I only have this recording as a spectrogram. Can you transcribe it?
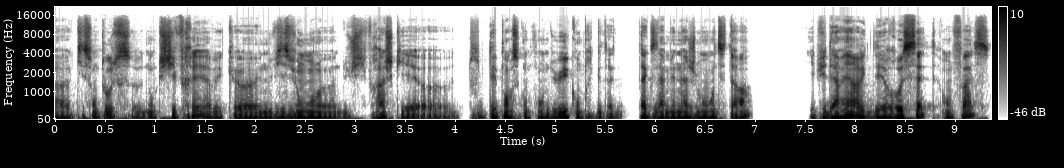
Euh, qui sont tous euh, donc chiffrés avec euh, une vision du chiffrage qui est toutes dépenses confondues, y compris taxes d'aménagement, etc. Et puis derrière, avec des recettes en face,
